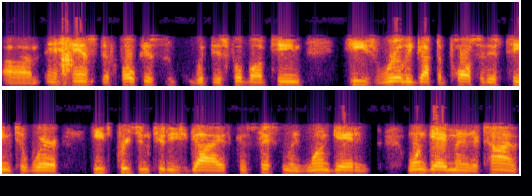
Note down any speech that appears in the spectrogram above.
um, enhanced the focus with this football team he's really got the pulse of this team to where he's preaching to these guys consistently one game and one game at a time.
